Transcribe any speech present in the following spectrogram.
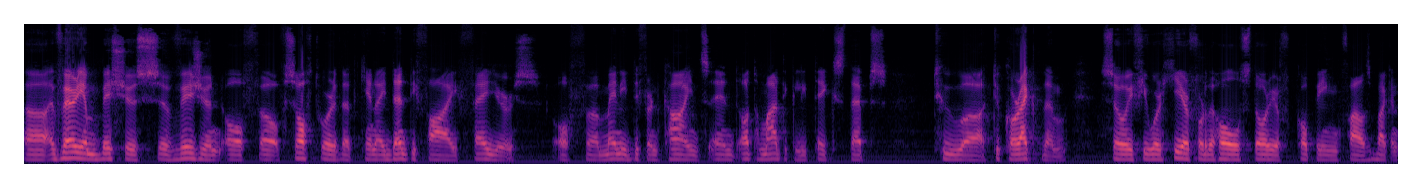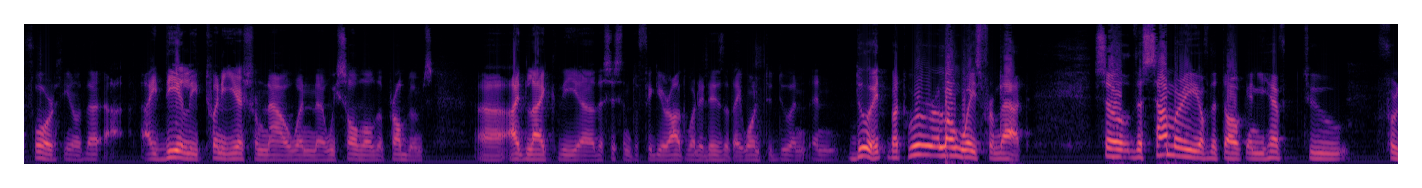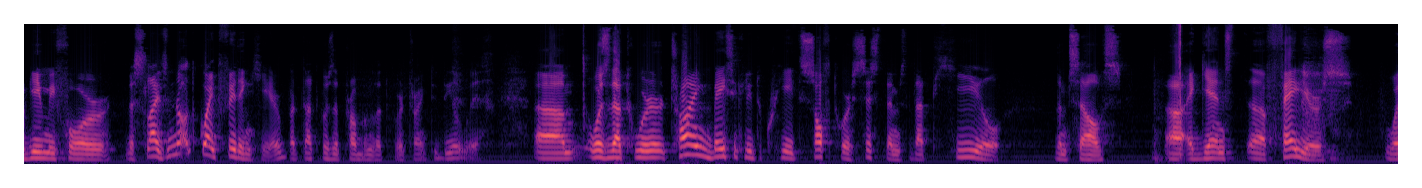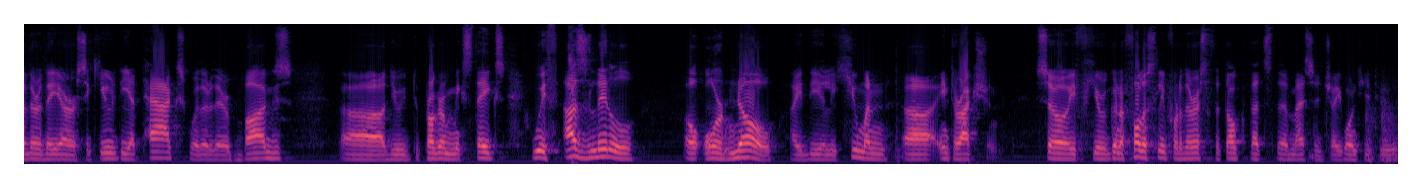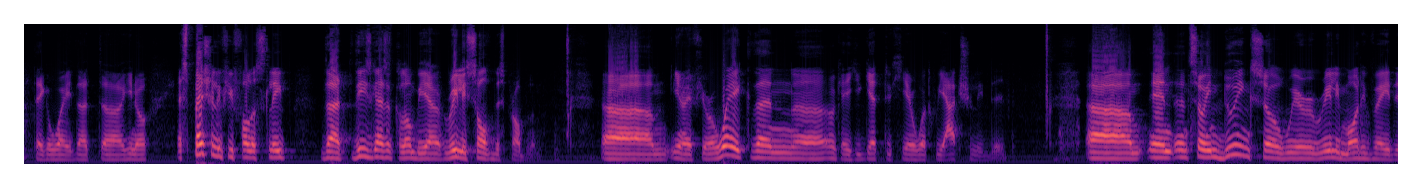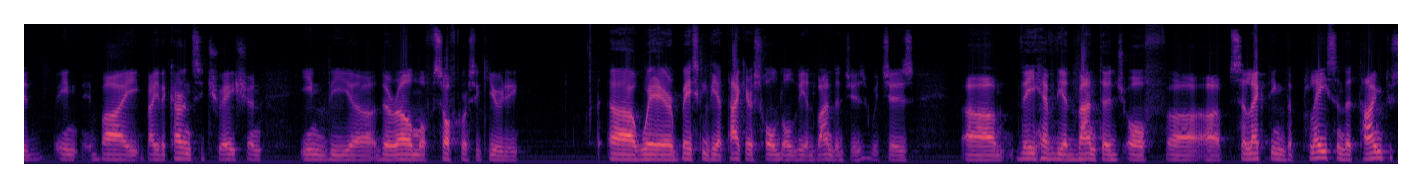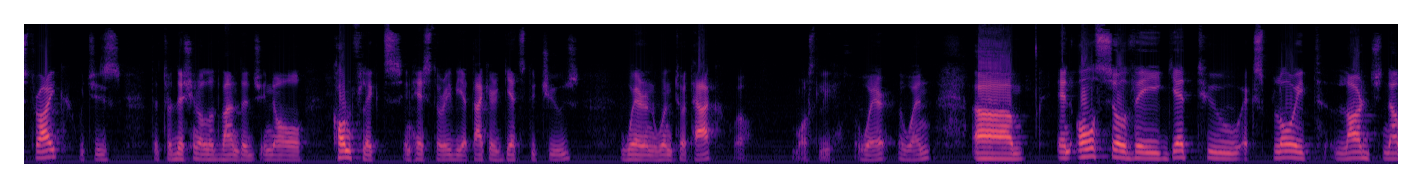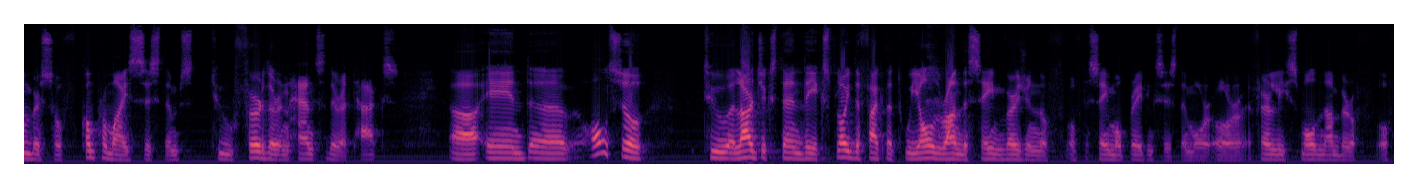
uh, a very ambitious uh, vision of, of, software that can identify failures of uh, many different kinds and automatically take steps to, to correct them. So if you were here for the whole story of copying files back and forth, you know, that, uh, ideally 20 years from now when uh, we solve all the problems, uh, I'd like the, uh, the system to figure out what it is that I want to do and, and do it, but we're a long ways from that. So the summary of the talk, and you have to forgive me for the slides not quite fitting here, but that was the problem that we're trying to deal with, um, was that we're trying basically to create software systems that heal themselves uh, against uh, failures, whether they are security attacks, whether they're bugs uh, due to program mistakes, with as little or, or no, ideally, human uh, interaction. So if you're going to fall asleep for the rest of the talk, that's the message I want you to take away. That uh, you know, especially if you fall asleep, that these guys at Columbia really solved this problem. Um, you know, if you're awake, then uh, okay, you get to hear what we actually did. Um, and, and so in doing so, we're really motivated in, by, by the current situation in the, uh, the realm of software security, uh, where basically the attackers hold all the advantages, which is um, they have the advantage of uh, uh selecting the place and the time to strike, which is the traditional advantage in all conflicts in history. The attacker gets to choose where and when to attack. Well, mostly where, when. Um, and also they get to exploit large numbers of compromised systems to further enhance their attacks. Uh, and uh, also, to a large extent, they exploit the fact that we all run the same version of, of the same operating system or, or a fairly small number of, of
